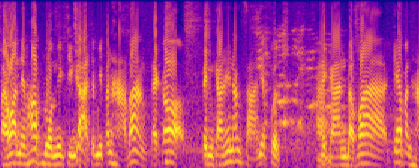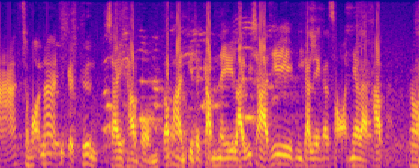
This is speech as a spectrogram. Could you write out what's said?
แปลว่าในภาพรวมจริงๆก็อาจจะมีปัญหาบ้าง แต่ก็เป็นการให้นักศึกษาเนี่ยฝึกอ่า ในการแบบว่าแก้ปัญหาเฉพาะหน้าที่เกิดขึ้นใช่ครับผมก็ผ่านกิจกรรมในรายวิชาที่มีการเรียนการสอนเนี่ยแหละครับ อ๋อ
